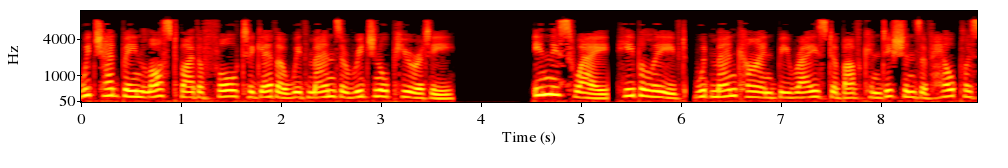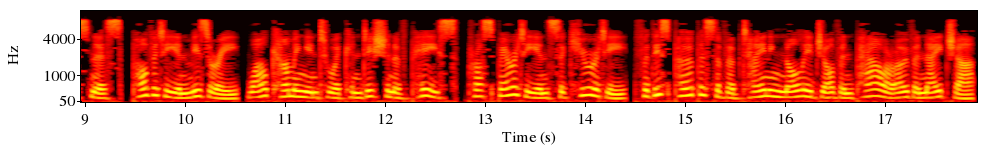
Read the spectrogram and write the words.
which had been lost by the fall together with man's original purity. In this way, he believed, would mankind be raised above conditions of helplessness, poverty and misery, while coming into a condition of peace, prosperity and security. For this purpose of obtaining knowledge of and power over nature,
